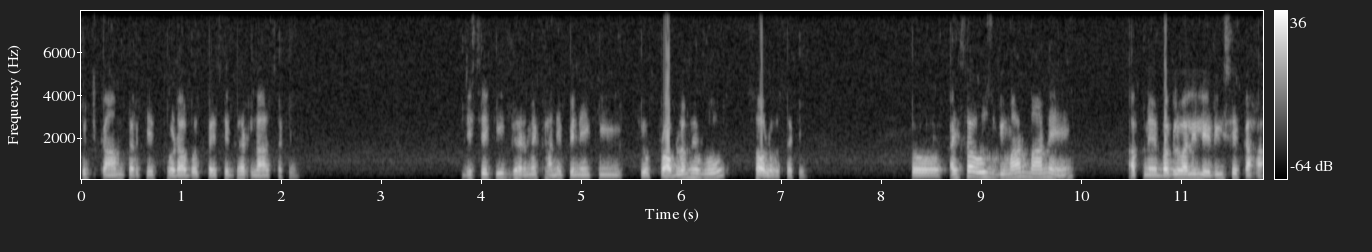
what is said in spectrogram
कुछ काम करके थोड़ा बहुत पैसे घर ला सके। जिससे कि घर में खाने पीने की जो प्रॉब्लम है वो सॉल्व हो सके। तो ऐसा उस बीमार माँ ने अपने बगल वाली लेडी से कहा।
